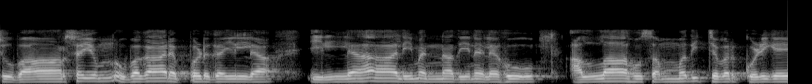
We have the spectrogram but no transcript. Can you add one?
ശുപാർശയും ഉപകാരപ്പെടുകയില്ല. ഇല്ലാലിമൻ അതിനലഹു അള്ളാഹു സമ്മതിച്ചവർക്കൊഴികെ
